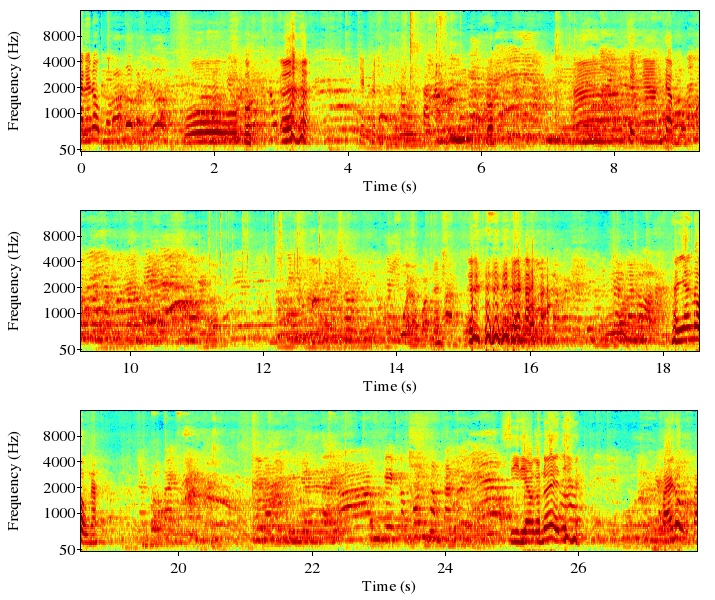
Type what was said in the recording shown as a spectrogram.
าเดี๋ยวบอกสุจ้านะลูกโอ้โหเออเจ็บขึ้นโอ้อ่าเจ็บงามใช่ไหมกล้วยเอาก้อนมาพันเห็นยังโดกนะเก่งกับคนทำกันเลยสีเดียวกันด้วยดิไปลูกไป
